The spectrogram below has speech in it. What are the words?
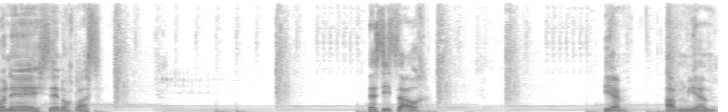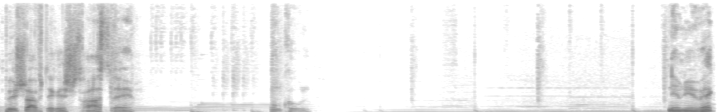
Oh ne, ich sehe noch was. Das sieht's auch. Hier haben wir ein Büsch auf der Straße. Uncool. Nehmen wir weg.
